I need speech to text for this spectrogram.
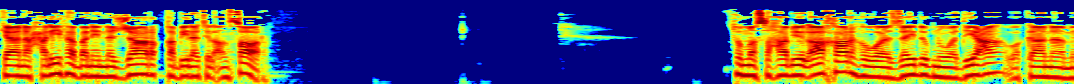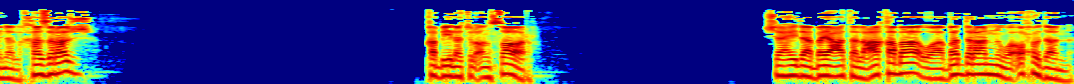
كان حليف بني النجار قبيلة الأنصار. ثم الصحابي الآخر هو زيد بن وديعة وكان من الخزرج. قبيلة الأنصار. شهد بيعة العقبة وبدرا وأحدا.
